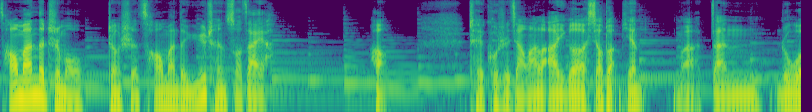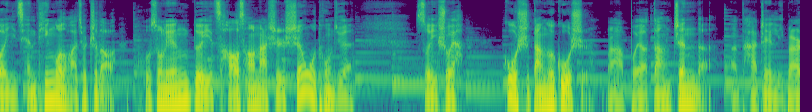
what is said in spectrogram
曹瞒的智谋正是曹瞒的愚蠢所在呀。好，这故事讲完了啊，一个小短片。那咱如果以前听过的话，就知道蒲松龄对曹操那是深恶痛绝，所以说呀。故事当个故事啊，不要当真的啊！他这里边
